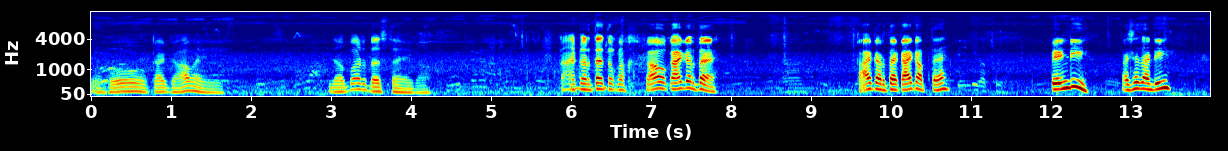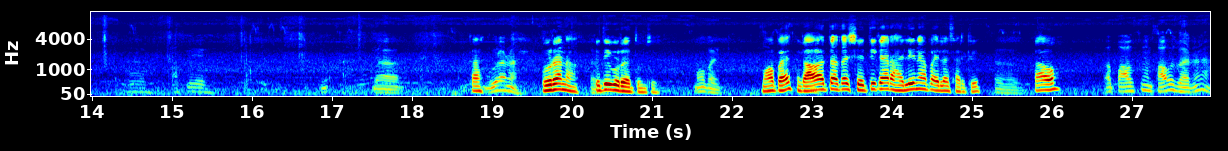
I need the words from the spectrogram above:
हो काय गाव आहे? हे. जबरदस्त आहे गाव. काय करताय तो का? हो, काय करताय? काय करताय? काय कापताय? पेंडी? कशासाठी? का? गुरा ना गुरा ना किती गुरु आहेत तुमची? मोबाईल मॉप आहेत? गावात आता शेती काय राहिली नाही पहिल्यासारखी. का हो? पाऊस पाऊस बाहेर ना.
